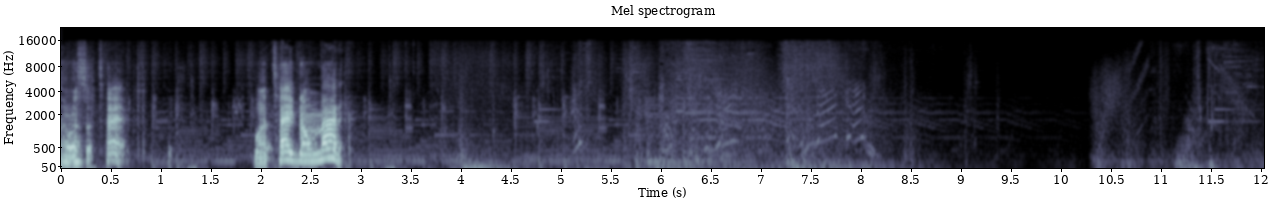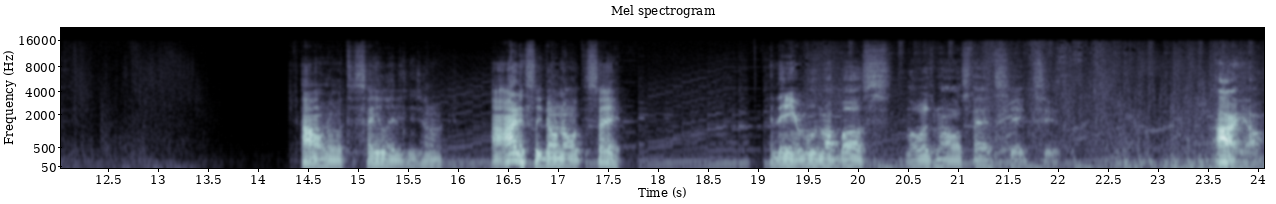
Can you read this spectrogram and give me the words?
No, it's a tag. Well, tag don't matter. I don't know what to say, ladies and gentlemen. I honestly don't know what to say. And then he removes my buffs, lowers my all stats. Yeah, see. Alright, y'all.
